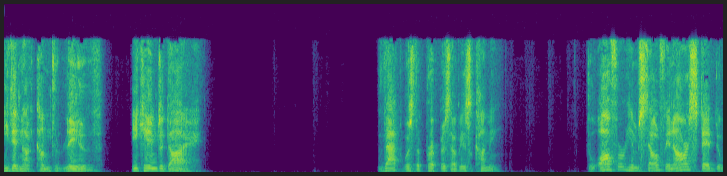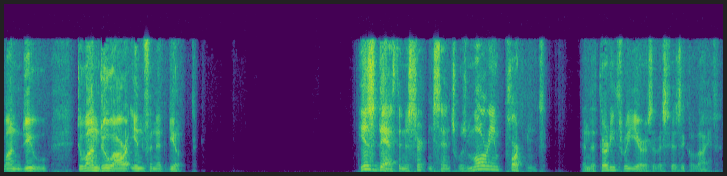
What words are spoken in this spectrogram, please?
He did not come to live, he came to die. That was the purpose of his coming. To offer himself in our stead to undo, to undo our infinite guilt. His death, in a certain sense, was more important than the 33 years of his physical life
